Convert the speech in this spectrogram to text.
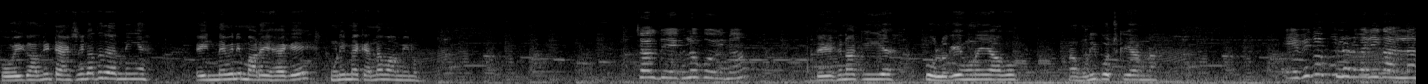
ਕੋਈ ਗੱਲ ਨਹੀਂ ਟੈਨਸ਼ਨ ਕਾਹਤੋਂ ਲੈਣੀ ਹੈ? ਇੰਨੇ ਵੀ ਨਹੀਂ ਮਾੜੇ ਹੈਗੇ ਹੁਣੀ ਮੈਂ ਕਹਿੰਦਾ ਮਾਮੀ ਨੂੰ। ਚਲ ਦੇਖ ਲਓ ਕੋਈ ਨਾ। ਦੇਖਣਾ ਕੀ ਹੈ ਭੁੱਲ ਗਏ ਹੋਣੇ ਆ ਉਹ। ਮੈਂ ਹੁਣੀ ਪੁੱਛ ਕੇ ਆਣਾ ਇਹ ਵੀ ਕੋਈ ਭੁੱਲਣ ਵਾਲੀ ਗੱਲ ਆ।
